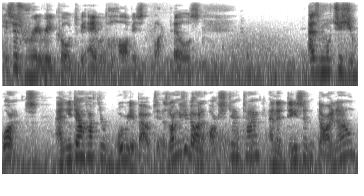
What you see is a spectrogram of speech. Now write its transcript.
it's just really, really cool to be able to harvest black pearls as much as you want. And you don't have to worry about it. As long as you've got an oxygen tank and a decent dino,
